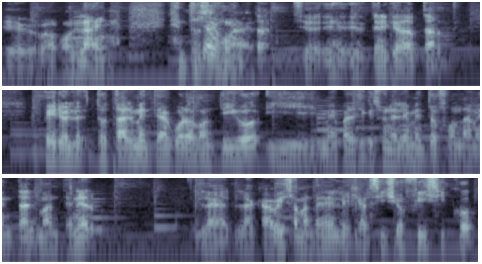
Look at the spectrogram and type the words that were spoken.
eh, online. Entonces, bueno, eh, eh, tenés que adaptarte. Pero totalmente de acuerdo contigo y me parece que es un elemento fundamental mantener la, cabeza, mantener el ejercicio físico.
